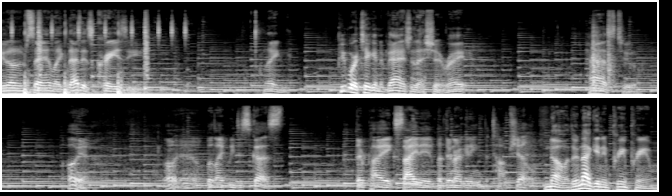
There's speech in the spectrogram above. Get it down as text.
You know what I'm saying? Like that is crazy. Like people are taking advantage of that shit, right? Has to. Oh yeah. Oh yeah. But like we discussed, they're probably excited, but they're not getting the top shelf. No, they're not getting preem preem.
